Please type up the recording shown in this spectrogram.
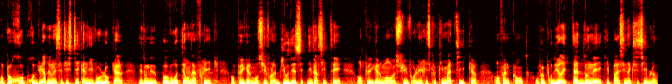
on peut reproduire des données statistiques à un niveau local, des données de pauvreté en Afrique, on peut également suivre la biodiversité, on peut également euh, suivre les risques climatiques. En fin de compte, on peut produire des tas de données qui paraissent inaccessibles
